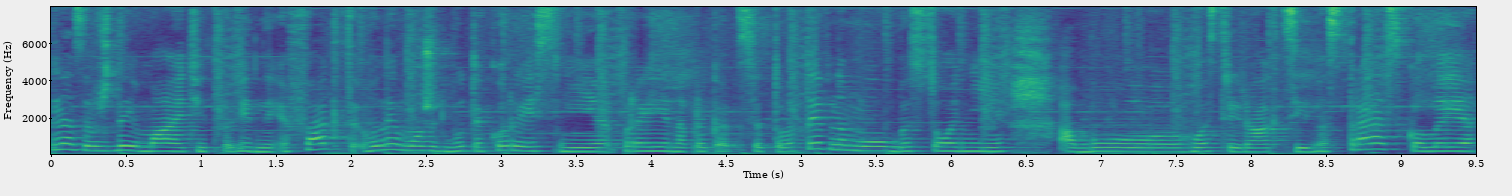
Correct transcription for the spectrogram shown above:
не завжди мають відповідний ефект. Вони можуть бути корисні при, наприклад, ситуативному безсонні або гострій реакції на стрес, коли е,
